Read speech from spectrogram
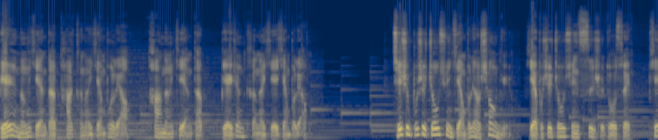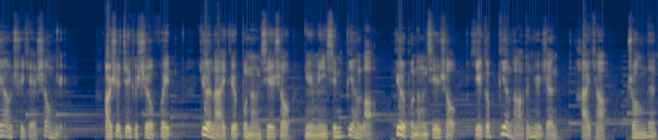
别人能演的，他可能演不了；他能演的。”别人可能也演不了。其实不是周迅演不了少女，也不是周迅四十多岁偏要去演少女，而是这个社会越来越不能接受女明星变老，越不能接受一个变老的女人还要装嫩。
